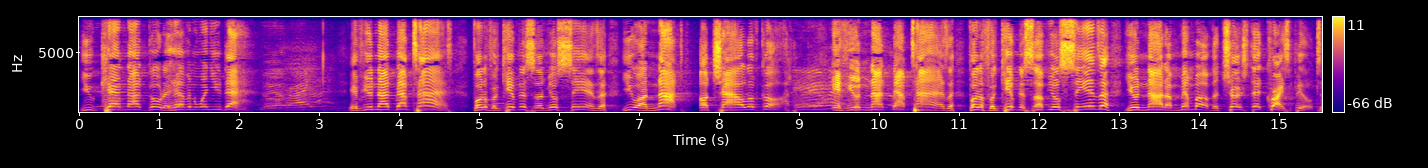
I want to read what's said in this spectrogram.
you cannot go to heaven when you die. If you're not baptized for the forgiveness of your sins, uh, you are not a child of God. If you're not baptized for the forgiveness of your sins, you're not a member of the church that Christ built.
